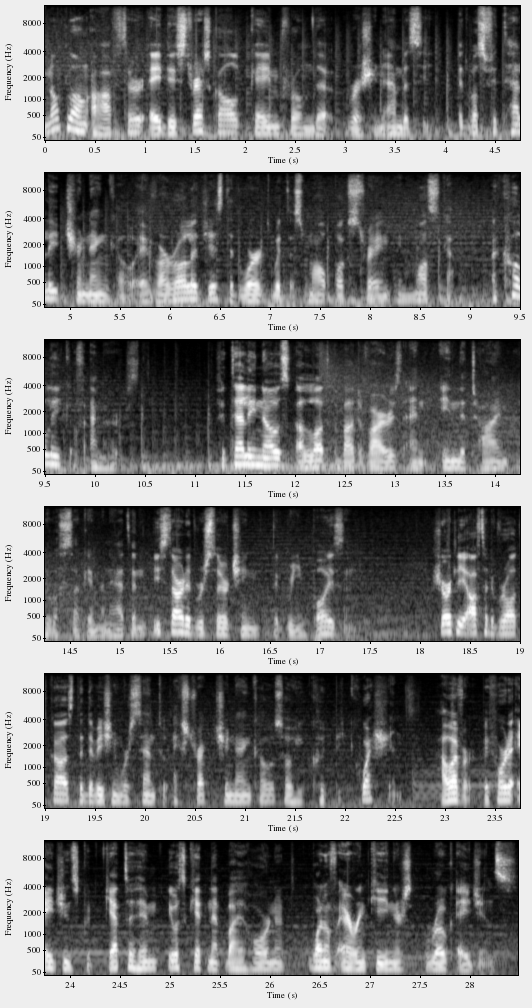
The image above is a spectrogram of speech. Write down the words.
Not long after, a distress call came from the Russian embassy. It was Vitaly Chernenko, a virologist that worked with the smallpox strain in Moscow, a colleague of Amherst. Vitaly knows a lot about the virus and in the time he was stuck in Manhattan, he started researching the green poison. Shortly after the broadcast, the division were sent to extract Chernenko so he could be questioned. However, before the agents could get to him, he was kidnapped by Hornet, one of Aaron Keener's rogue agents.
